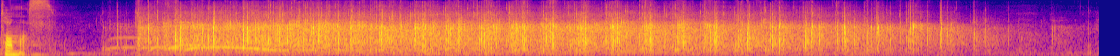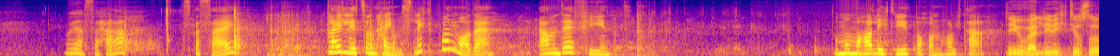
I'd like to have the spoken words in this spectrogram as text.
Thomas. Å ja, se her. Skal si. Ble det litt sånn heimslikt på en måte? Ja, men det er fint. Da må vi ha litt lyd på håndholdt her. Det er jo veldig viktig å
